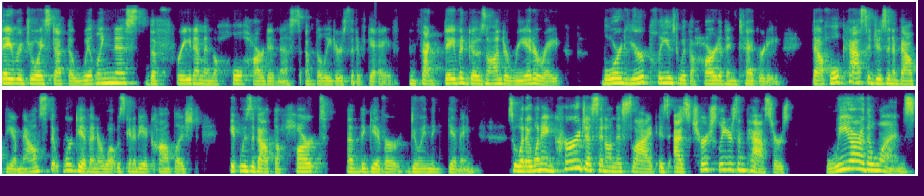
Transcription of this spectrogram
they rejoiced at the willingness, the freedom, and the wholeheartedness of the leaders that have gave. In fact, David goes on to reiterate, Lord, you're pleased with a heart of integrity. That whole passage isn't about the amounts that were given or what was going to be accomplished. It was about the heart of the giver doing the giving. So, what I want to encourage us in on this slide is as church leaders and pastors, we are the ones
